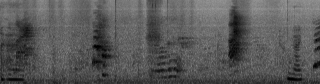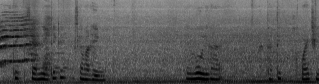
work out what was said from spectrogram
À, con gái thích xem gì thích đấy xem hoạt hình. Thấy vui ra. Ta thích quái trí.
